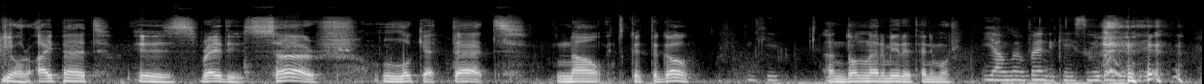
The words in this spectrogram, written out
Your iPad is ready, sir. Look at that. Now it's good to go. Thank you. And don't let him eat it anymore. Yeah, I'm gonna put it in the case so he doesn't eat it.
